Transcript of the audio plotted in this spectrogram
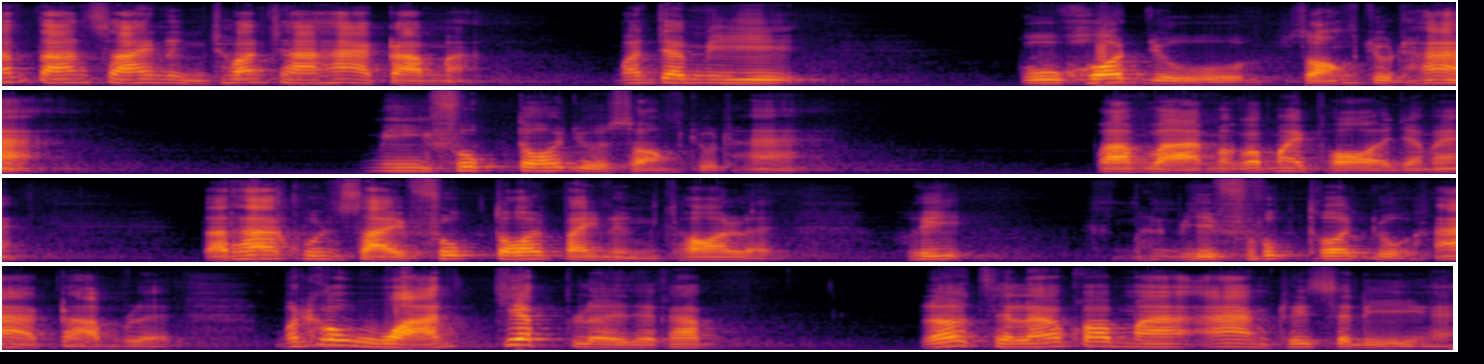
น้ำตาลทรายหนึ่งช้อนชาห้ากรัมอะ มันจะมีกูโคสอยู่สองจุดห้ามีฟุกโตสอยู่สองจุดห้าความหวานมันก็ไม่พอใช่ไหม แต่ถ้าคุณใส่ฟุกโตสไปหนึ่งช้อนเลย เฮ้ย มันมีฟุกโตสอยู่ห้ากรัมเลย มันก็หวานเจี๊ยบเลยนะครับ แล้วเสร็จแล้วก็มาอ้างทฤษฎีไง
